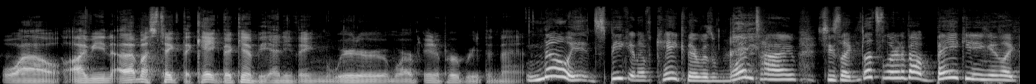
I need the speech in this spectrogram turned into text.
Wow. I mean, that must take the cake. There can't be anything weirder or more inappropriate than that. No, it, speaking of cake, there was one time she's like, let's learn about baking. And like,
